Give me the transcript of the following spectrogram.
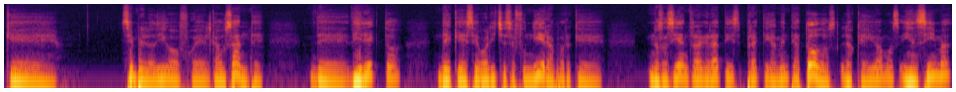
que siempre lo digo, fue el causante de directo de que ese boliche se fundiera, porque nos hacía entrar gratis prácticamente a todos los que íbamos y encima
